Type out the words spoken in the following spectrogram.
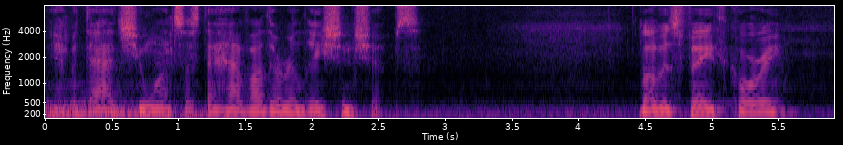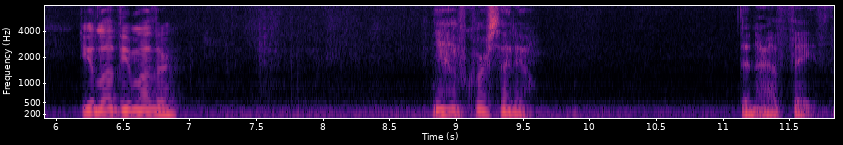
Yeah, but Dad, she wants us to have other relationships. Love is faith, Cory. Do you love your mother? Yeah, of course I do. Then have faith.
